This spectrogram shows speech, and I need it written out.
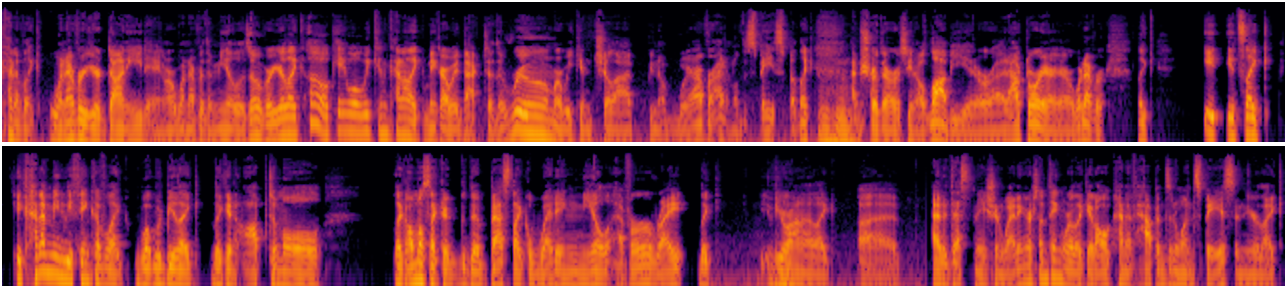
kind of like whenever you're done eating or whenever the meal is over you're like oh okay well we can kind of like make our way back to the room or we can chill out you know wherever. I don't know the space but like Mhm. i'm sure there's you know lobby or an outdoor area or whatever. Like it, it's like it kind of made me think of like what would be like like an optimal like almost like a the best like wedding meal ever right? Like if you're on a like uh at a destination wedding or something where like it all kind of happens in one space and you're like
